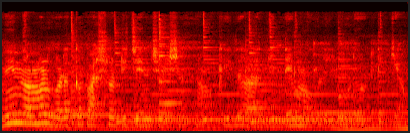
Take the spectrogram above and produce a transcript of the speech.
ഇനി നമ്മൾ ഇവിടൊക്കെ പശ ഒട്ടിച്ചതിന് ശേഷം നമുക്കിത് അതിന്റെ മുകളിലൂടെ ഒട്ടിക്കാം.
